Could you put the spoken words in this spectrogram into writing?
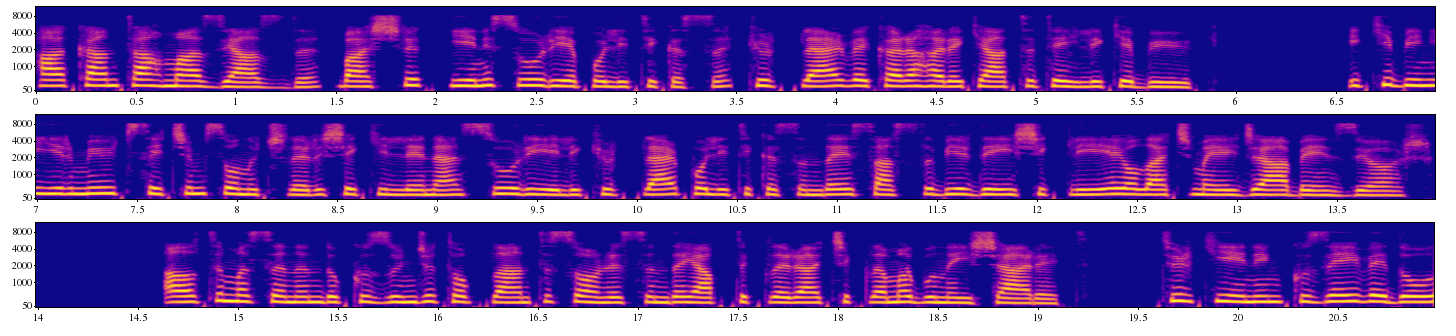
Hakan Tahmaz yazdı. Başlık, Yeni Suriye Politikası, Kürtler ve Kara Harekatı Tehlike Büyük. 2023 seçim sonuçları şekillenen Suriyeli Kürtler politikasında esaslı bir değişikliğe yol açmayacağı benziyor. Altı Masa'nın 9. toplantı sonrasında yaptıkları açıklama buna işaret. Türkiye'nin Kuzey ve Doğu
